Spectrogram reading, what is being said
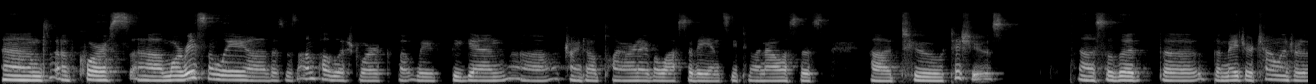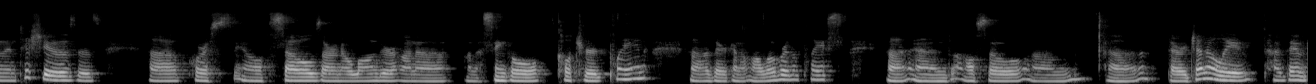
And of course, uh, more recently, uh, this is unpublished work, but we've begun uh, trying to apply RNA velocity and in situ analysis uh, to tissues. Uh, so the, the, the major challenge within tissues is, of course, you know, cells are no longer on a, on a single cultured plane. they're kind of all over the place. Uh, and also um, uh, they're generally they have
